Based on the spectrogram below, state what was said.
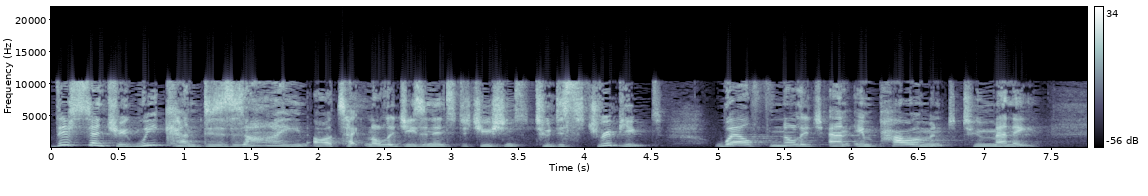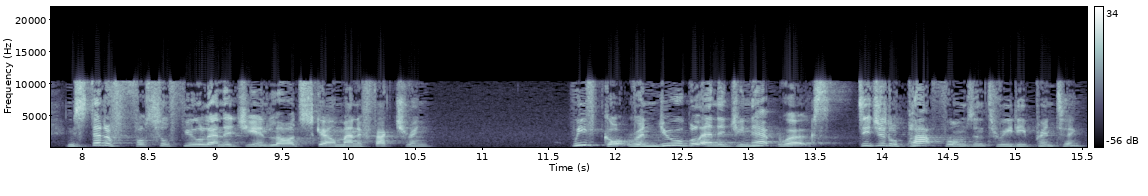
This century, we can design our technologies and institutions to distribute wealth, knowledge, and empowerment to many. Instead of fossil fuel energy and large scale manufacturing, we've got renewable energy networks, digital platforms, and 3D printing.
